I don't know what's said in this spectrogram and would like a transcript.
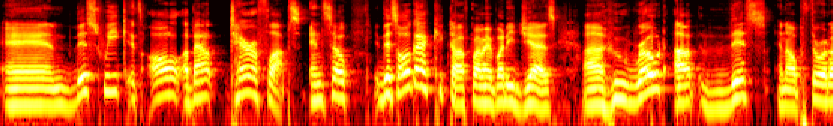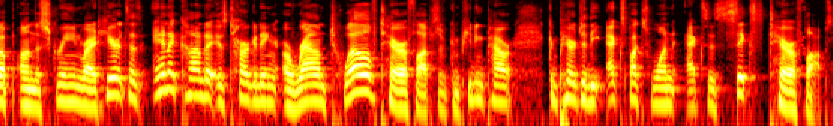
And this week it's all about teraflops. And so this all got kicked off by my buddy Jez, uh, who wrote up this, and I'll throw it up on the screen right here. It says Anaconda is targeting around 12 teraflops of computing power compared to the Xbox One X's 6 teraflops.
